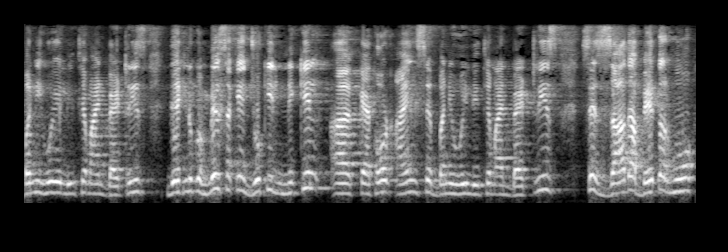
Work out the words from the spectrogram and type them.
बनी हुई लिथियम आयन बैटरीज देखने को मिल सके, जो कि निकिल कैथोड आयन से बनी हुई लिथियम आयन बैटरीज से ज़्यादा बेहतर हो,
